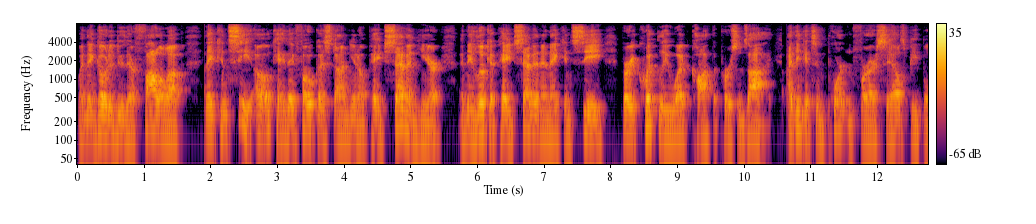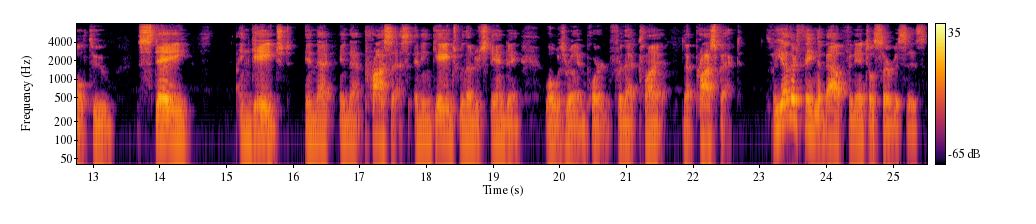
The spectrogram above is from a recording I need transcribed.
When they go to do their follow up, they can see, oh, okay, they focused on, you know, page seven here, and they look at page seven and they can see very quickly what caught the person's eye. I think it's important for our salespeople to stay engaged in that in that process and engage with understanding what was really important for that client, that prospect. The other thing about financial services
